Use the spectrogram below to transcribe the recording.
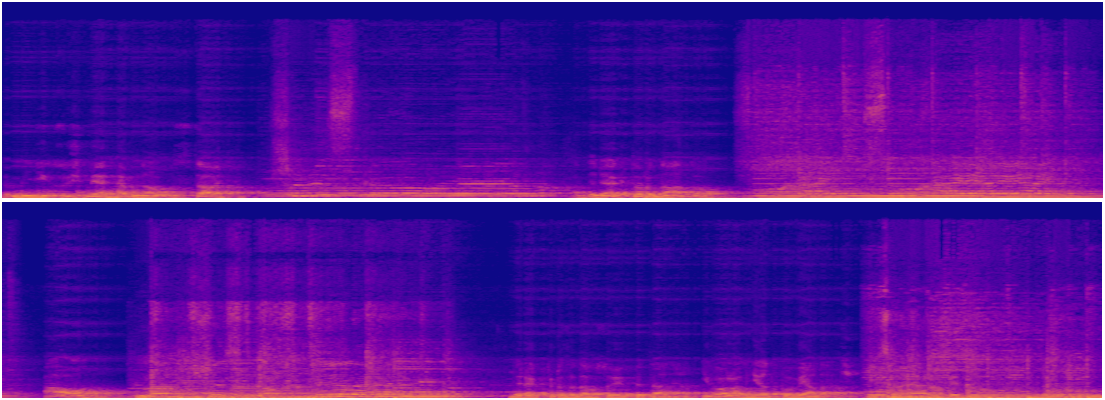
Dominik z uśmiechem na ustach, a dyrektor na to. Mam wszystko w tyle Dyrektor zadał sobie pytania i wolał nie odpowiadać. I co ja robię tu?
